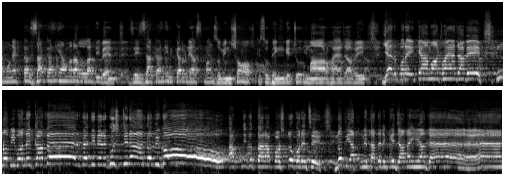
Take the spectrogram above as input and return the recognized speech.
এমন একটা জাকানি আমার আল্লাহ দিবেন যে জাকানির কারণে আসমান, জমিন সব কিছু ভেঙ্গে চুরমার হয়ে যাবে। এরপরে কেমত হয়ে যাবে। নবী বলে কাবের বেদিনের গোষ্ঠীরা, নবী গো, আপনি গো তারা প্রশ্ন করেছে, নবী আপনি তাদেরকে জানাইয়া দেন।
